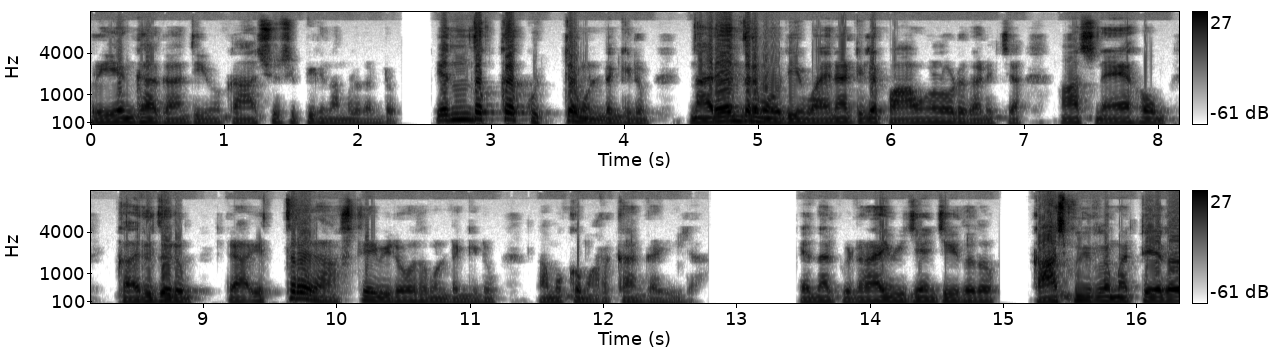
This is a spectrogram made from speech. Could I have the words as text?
പ്രിയങ്ക ഗാന്ധിയും ഒക്കെ ആശ്വസിപ്പിക്കും നമ്മൾ കണ്ടു. എന്തൊക്കെ കുറ്റമുണ്ടെങ്കിലും നരേന്ദ്രമോദിയും വയനാട്ടിലെ പാവങ്ങളോട് കാണിച്ച ആ സ്നേഹവും കരുതലും എത്ര രാഷ്ട്രീയ വിരോധമുണ്ടെങ്കിലും നമുക്ക് മറക്കാൻ കഴിയില്ല. എന്നാൽ പിണറായി വിജയൻ ചെയ്തതോ കാശ്മീരിലെ മറ്റേതോ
